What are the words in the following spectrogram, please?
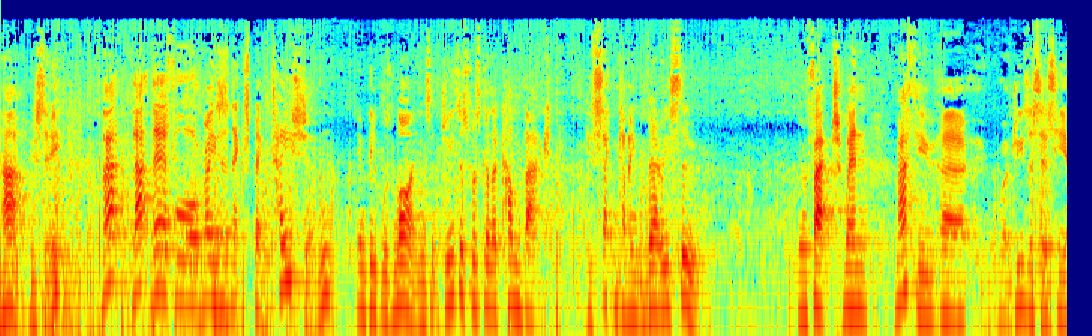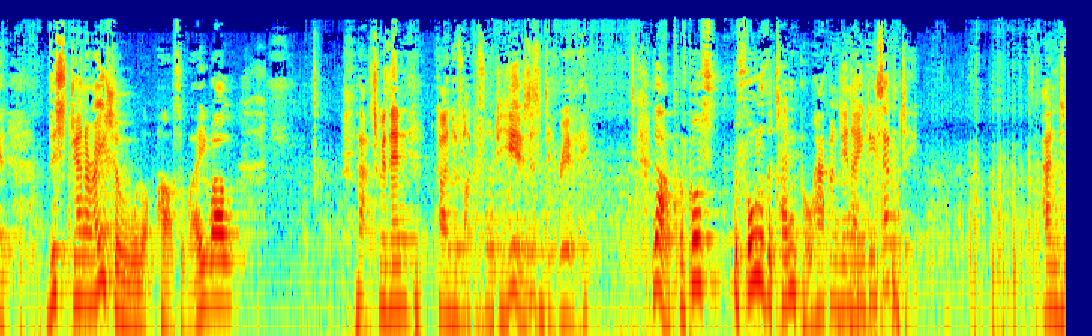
Ah, you see, that, that therefore raises an expectation in people's minds that Jesus was going to come back, his second coming, very soon. In fact, when Matthew, uh, well, Jesus says here, this generation will not pass away. Well, that's within kind of like 40 years, isn't it, really? Now, of course, the fall of the temple happened in AD 70. And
